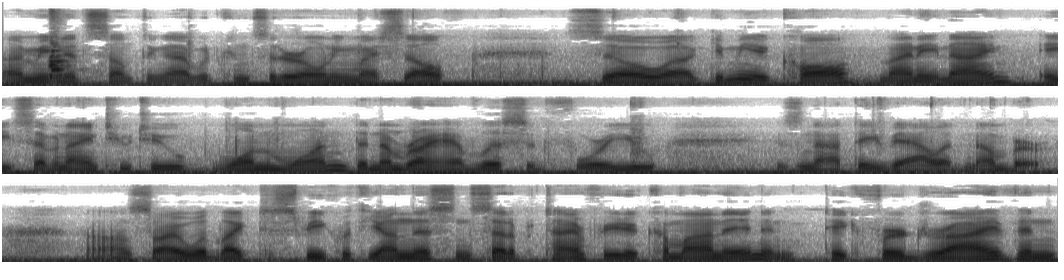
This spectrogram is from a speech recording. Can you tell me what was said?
I mean it's something I would consider owning myself. So uh, give me a call 989-879-2211. The number I have listed for you is not a valid number. Uh, so I would like to speak with you on this and set up a time for you to come on in and take it for a drive and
